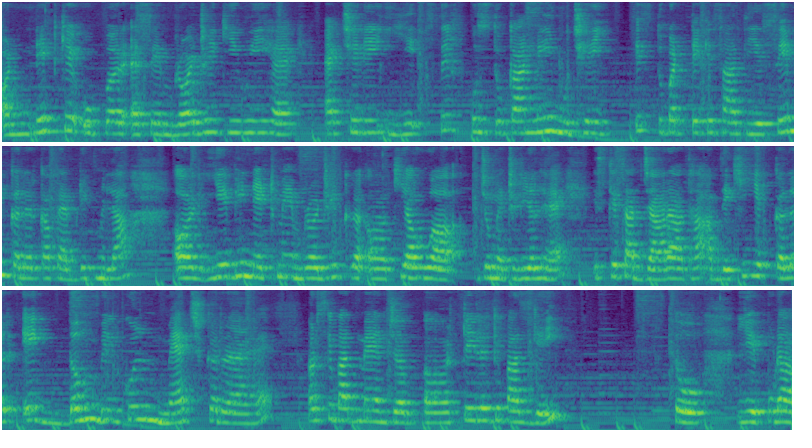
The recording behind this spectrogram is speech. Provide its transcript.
और नेट के ऊपर ऐसे एम्ब्रॉयडरी की हुई है। एक्चुअली ये सिर्फ़ उस दुकान में ही मुझे इस दुपट्टे के साथ ये सेम कलर का फैब्रिक मिला और ये भी नेट में एम्ब्रॉयडरी किया हुआ जो मटेरियल है, इसके साथ जा रहा था। अब देखिए, ये कलर एकदम बिल्कुल मैच कर रहा है। और उसके बाद मैं जब टेलर के पास गई तो ये पूरा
